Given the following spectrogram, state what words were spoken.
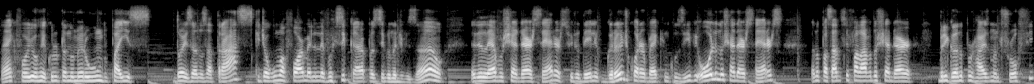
né, que foi o recruta número um do país dois anos atrás, que de alguma forma ele levou esse cara para a segunda divisão. Ele leva o Shedar Sanders, filho dele, grande quarterback, inclusive. Olho no Shedar Sanders. Ano passado se falava do Shedar brigando por Heisman Trophy,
